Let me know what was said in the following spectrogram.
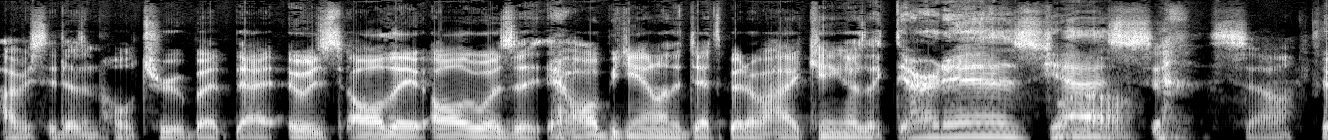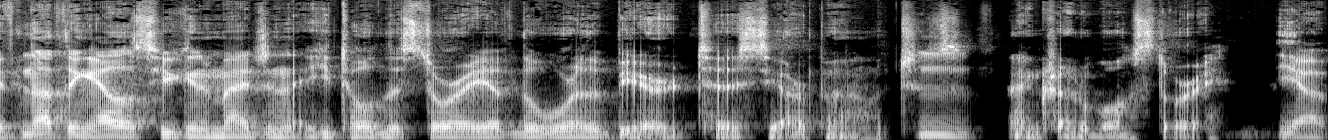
obviously doesn't hold true. But that it was all they all it was. It all began on the deathbed of a high king. I was like, there it is, yes. so If nothing else, you can imagine that he told the story of the War of the Beard to Siarpa, which is Mm. an incredible story. yeah.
